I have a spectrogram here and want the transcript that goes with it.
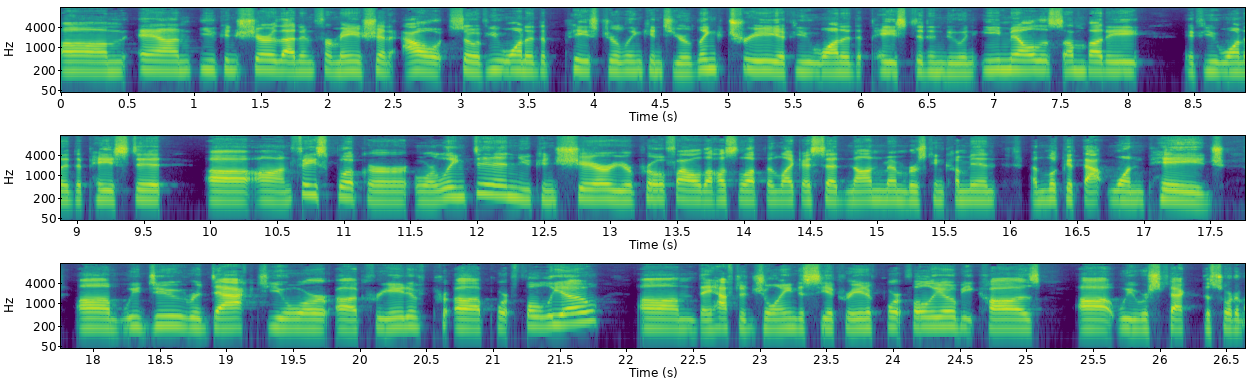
Um, and you can share that information out. So if you wanted to paste your link into your link tree, if you wanted to paste it into an email to somebody, if you wanted to paste it uh, on Facebook or or LinkedIn, you can share your profile to Husslup. And like I said, non-members can come in and look at that one page. Um, we do redact your uh, creative pr- uh, portfolio. Um, they have to join to see a creative portfolio because uh, we respect the sort of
